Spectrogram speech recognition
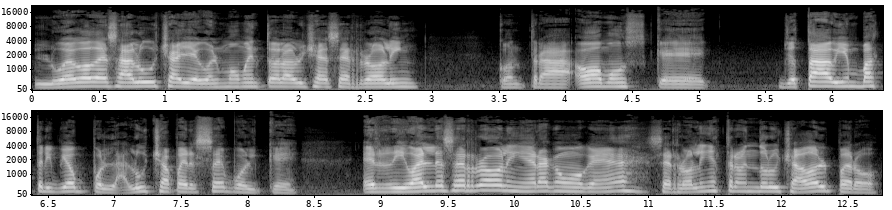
luego de esa lucha llegó el momento de la lucha de Seth Rolling contra Homos, que yo estaba bien bastripeado por la lucha per se, porque el rival de Seth Rollins era como que eh, Seth es tremendo luchador, pero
